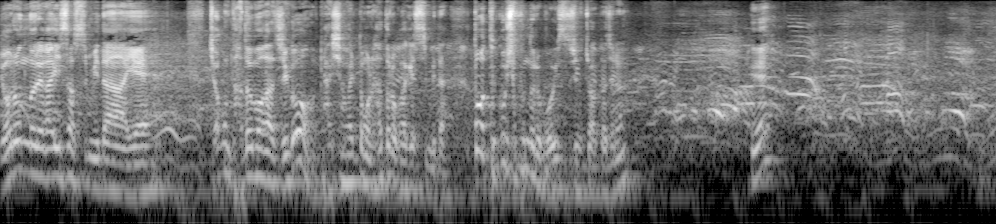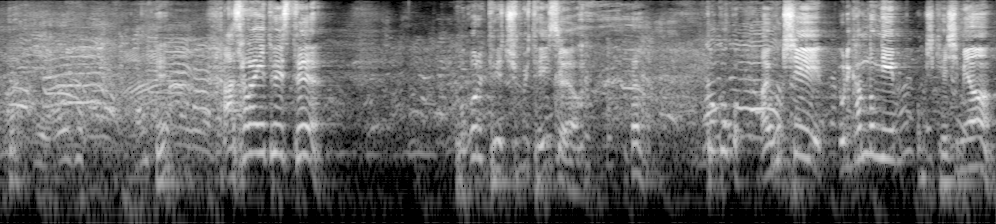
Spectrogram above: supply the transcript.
요런 노래가 있었습니다 예 조금 다듬어가지고 다시 활동을 하도록 하겠습니다 또 듣고 싶은 노래 뭐 있으셨죠 아까 전에? 예? 예? 아 사랑의 트위스트 그거는 되게 준비돼 있어요. 코코코. 아 혹시 우리 감독님 혹시 계시면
